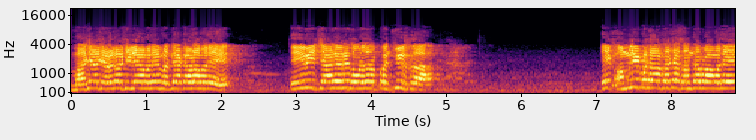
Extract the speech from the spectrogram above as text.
माझ्या जळगाव जिल्ह्यामध्ये मधल्या काळामध्ये तेवीस जानेवारी दोन हजार पंचवीस ला एक अंमली पदार्थाच्या संदर्भामध्ये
